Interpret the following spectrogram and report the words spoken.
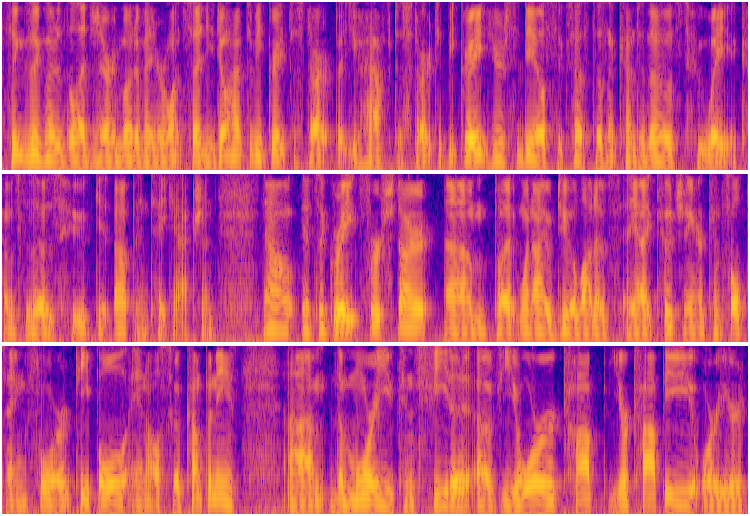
Zig Ziglar, the legendary motivator, once said, You don't have to be great to start, but you have to start to be great. Here's the deal success doesn't come to those who wait, it comes to those who get up and take action. Now, it's a great first start, um, but when I do a lot of AI coaching or consulting for people and also companies, um, the more you can feed it of your cop, your copy or your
